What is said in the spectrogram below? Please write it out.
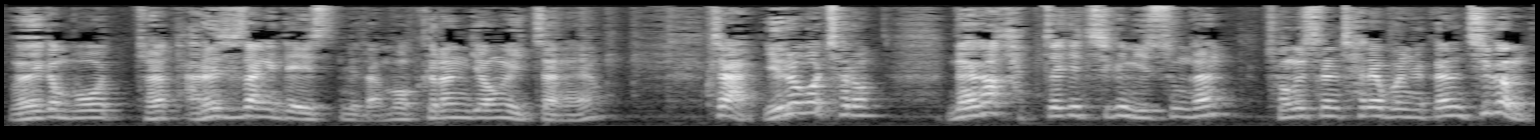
뭐 여기가 뭐 전혀 다른 세상이 되어 있습니다. 뭐 그런 경우 있잖아요. 자, 이런 것처럼 내가 갑자기 지금 이 순간 정신을 차려보니까는 지금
